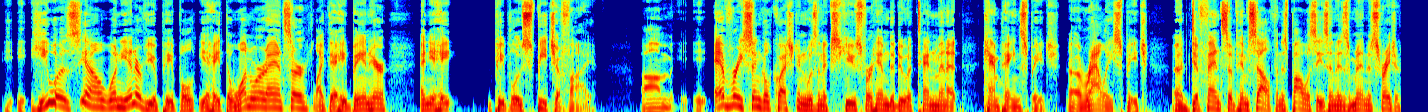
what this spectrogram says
He, he was, you know, when you interview people, you hate the one word answer, like they hate being here, and you hate people who speechify. Um, every single question was an excuse for him to do a 10 minute campaign speech, uh, rally speech, uh, defense of himself and his policies and his administration.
